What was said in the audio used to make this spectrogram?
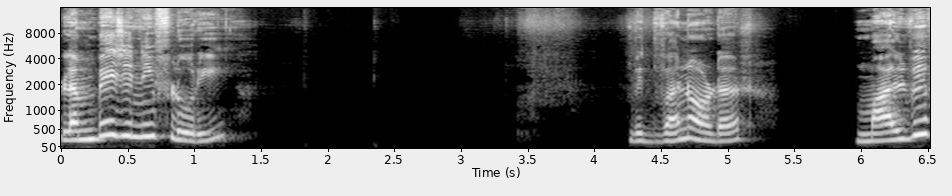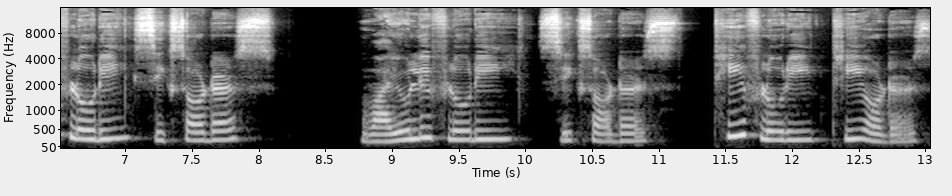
Plumbaginiflorae with one order. Malviflorae, six orders. Violiflorae, six orders. Theflorae, three orders.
